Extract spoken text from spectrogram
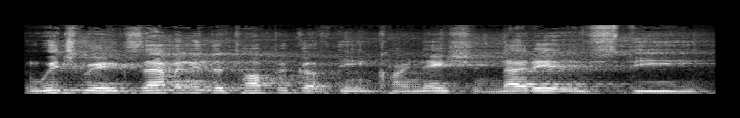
in which we're examining the topic of the incarnation. That is the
